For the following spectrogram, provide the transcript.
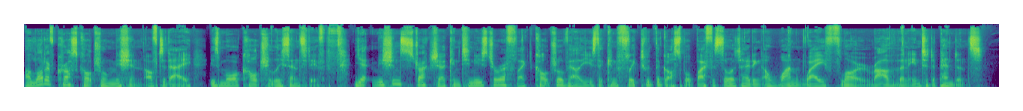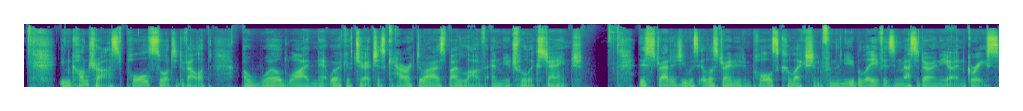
a lot of cross cultural mission of today is more culturally sensitive, yet mission structure continues to reflect cultural values that conflict with the gospel by facilitating a one way flow rather than interdependence. In contrast, Paul sought to develop a worldwide network of churches characterized by love and mutual exchange. This strategy was illustrated in Paul's collection from the new believers in Macedonia and Greece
